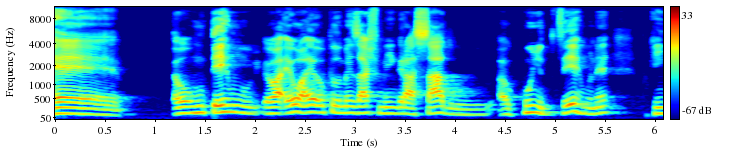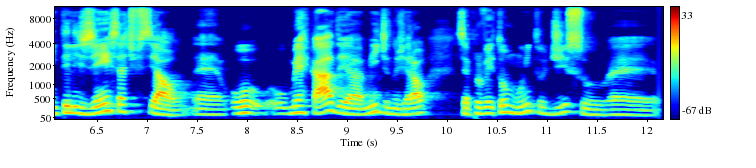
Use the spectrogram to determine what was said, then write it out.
é é um termo eu, eu, eu pelo menos acho meio engraçado o, o cunho do termo, né? Porque inteligência artificial, é, o, o mercado e a mídia no geral se aproveitou muito disso é,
